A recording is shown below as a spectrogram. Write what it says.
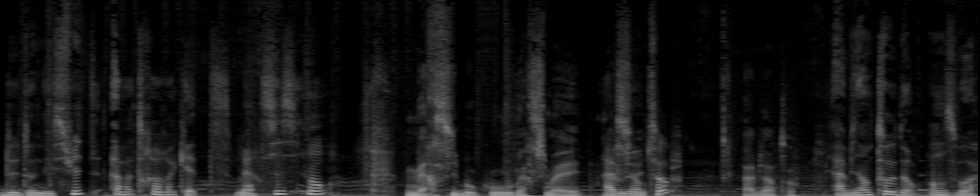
de donner suite à votre requête. Merci Simon. Merci beaucoup, merci Maë. À bientôt. À bientôt. À bientôt dans On se voit.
